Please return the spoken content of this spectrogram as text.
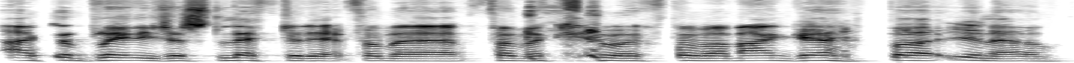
I, I, completely just lifted it from a from a from a manga, but you know,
